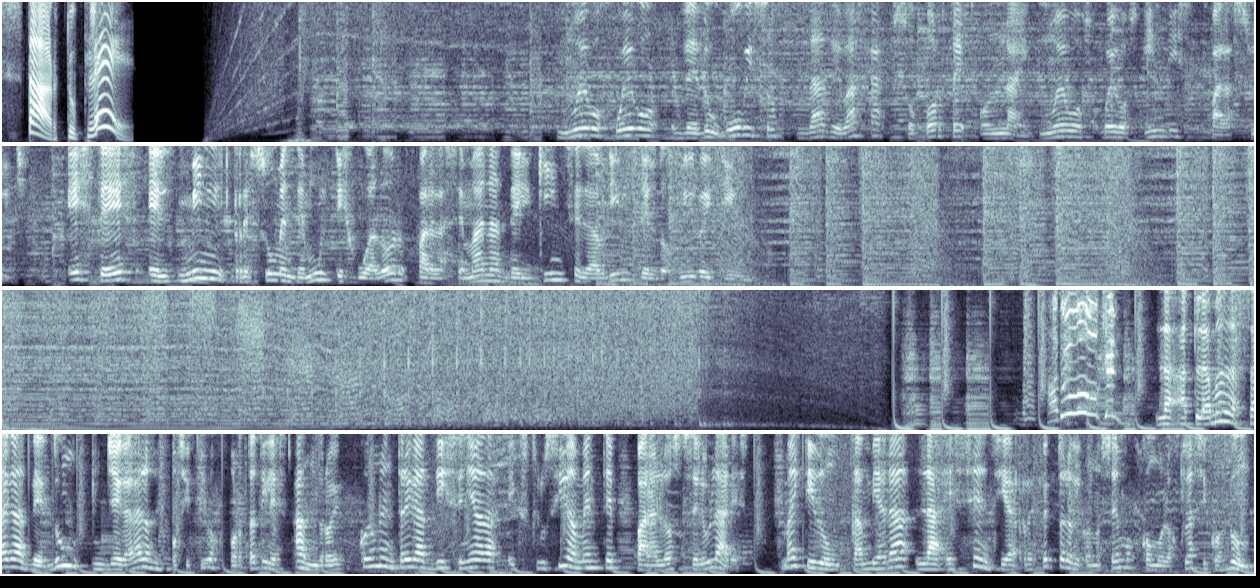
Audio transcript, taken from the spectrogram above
Start to play. Nuevo juego de Doom. Ubisoft da de baja soporte online. Nuevos juegos indies para Switch. Este es el mini resumen de multijugador para la semana del 15 de abril del 2021. La aclamada saga de Doom llegará a los dispositivos portátiles Android con una entrega diseñada exclusivamente para los celulares. Mighty Doom cambiará la esencia respecto a lo que conocemos como los clásicos Doom,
